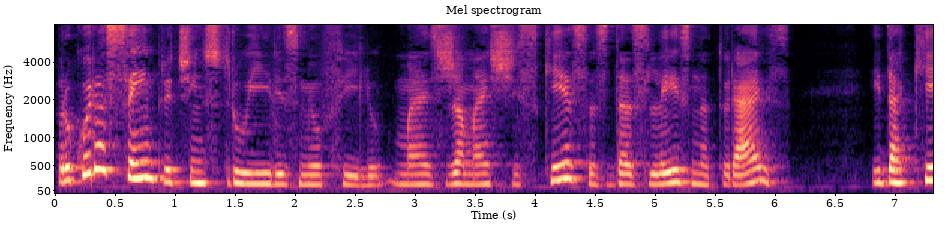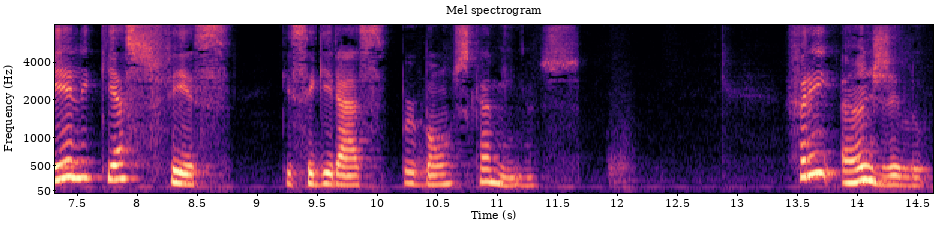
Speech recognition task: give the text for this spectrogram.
Procura sempre te instruires, meu filho, mas jamais te esqueças das leis naturais e daquele que as fez, que seguirás por bons caminhos. Frei Ângelo,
